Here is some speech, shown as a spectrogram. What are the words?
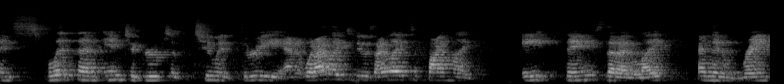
and split them into groups of two and three. And what I like to do is I like to find like eight things that I like and then rank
